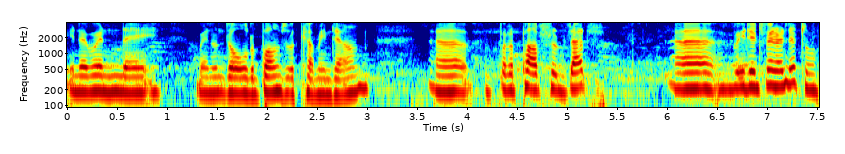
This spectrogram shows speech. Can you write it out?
you know, when they when all the bombs were coming down. Uh, but apart from that, uh, we did very little.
